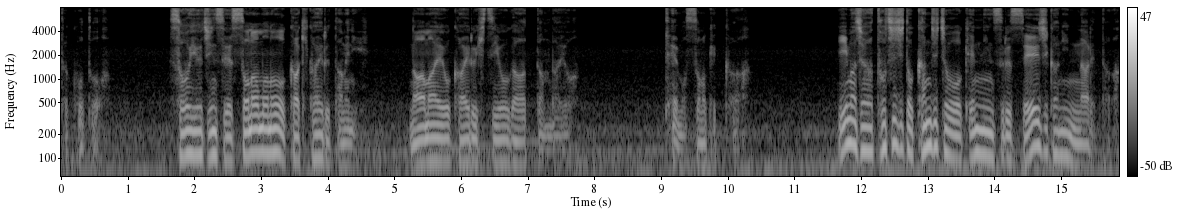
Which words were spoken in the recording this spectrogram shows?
たこと。そういう人生そのものを書き換えるために名前を変える必要があったんだよ。でもその結果今じゃ都知事と幹事長を兼任する政治家になれた、は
